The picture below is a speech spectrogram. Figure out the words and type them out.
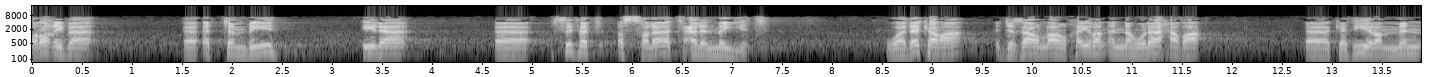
رغب آه، التنبيه إلى آه، صفة الصلاة على الميت. وذكر جزاه الله خيرا أنه لاحظ آه، كثيرا من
